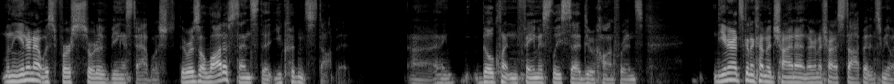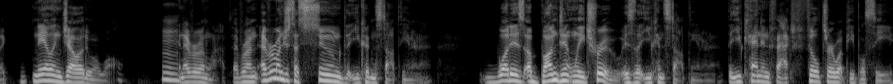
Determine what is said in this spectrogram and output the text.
When the internet was first sort of being established, there was a lot of sense that you couldn't stop it uh, I think Bill Clinton famously said to a conference, the internet's going to come to China and they're going to try to stop it. It's going to be like nailing jello to a wall. Mm. And everyone laughed. Everyone, everyone just assumed that you couldn't stop the internet. What is abundantly true is that you can stop the internet. That you can, in fact, filter what people see.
